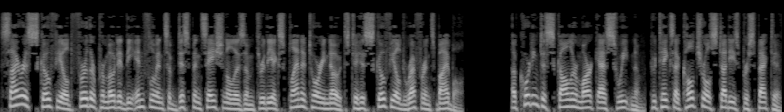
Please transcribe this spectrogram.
Cyrus Scofield further promoted the influence of dispensationalism through the explanatory notes to his Scofield Reference Bible. According to scholar Mark S. Sweetnam, who takes a cultural studies perspective,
